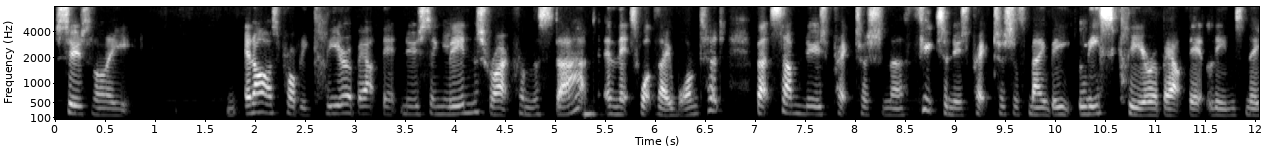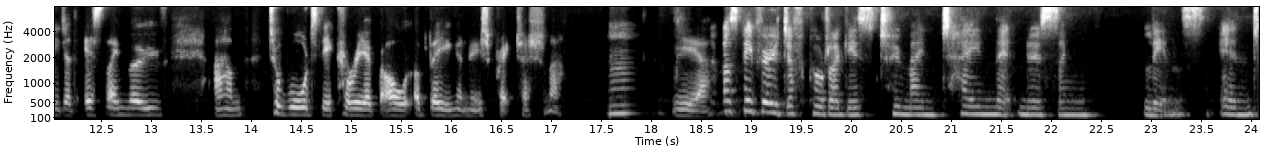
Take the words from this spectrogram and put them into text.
certainly and I was probably clear about that nursing lens right from the start, mm. and that's what they wanted. But some nurse practitioner, future nurse practitioners, may be less clear about that lens needed as they move um, towards their career goal of being a nurse practitioner. Mm. Yeah. It must be very difficult, I guess, to maintain that nursing lens and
